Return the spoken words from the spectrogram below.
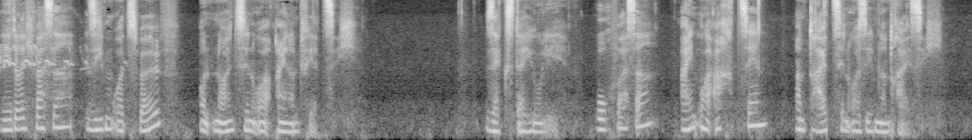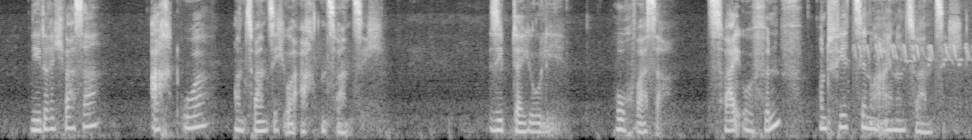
Niedrigwasser 7 Uhr 12 und 19 Uhr 41. 6. Juli. Hochwasser 1 Uhr 18 und 13 Uhr 37. Niedrigwasser 8 Uhr und 20 Uhr 28. 7. Juli. Hochwasser 2 Uhr 5 und 14.21 Uhr.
